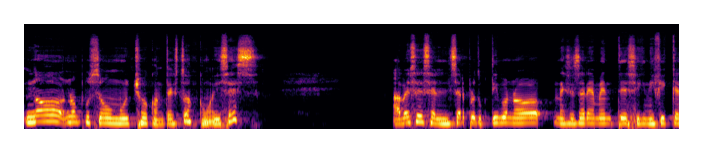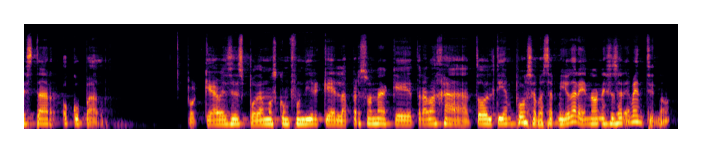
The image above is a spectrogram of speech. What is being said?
no, no puso mucho contexto, como dices. A veces el ser productivo no necesariamente significa estar ocupado. Porque a veces podemos confundir que la persona que trabaja todo el tiempo se va a hacer millonaria, no necesariamente, ¿no?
